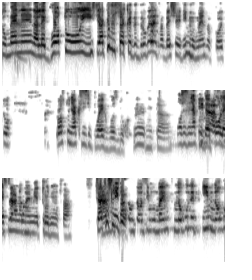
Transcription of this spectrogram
до мене, на леглото и всякъде, всякъде друга. И това беше един момент, в който просто някакси си поех въздух. Да. Може за някой да, да е по-лесно, но мен ми е трудно това. Чакаш ли го? Към този момент много не, и много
